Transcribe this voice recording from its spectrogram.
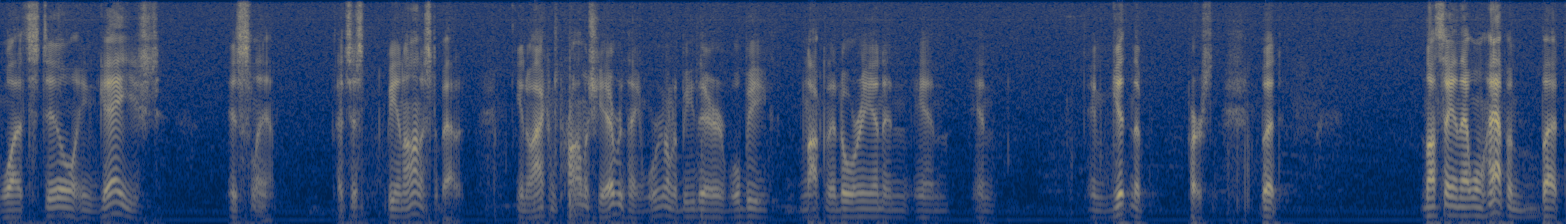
what's still engaged is slim. That's just being honest about it. You know, I can promise you everything. We're going to be there. We'll be knocking the door in and and and and getting the person. But not saying that won't happen, but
